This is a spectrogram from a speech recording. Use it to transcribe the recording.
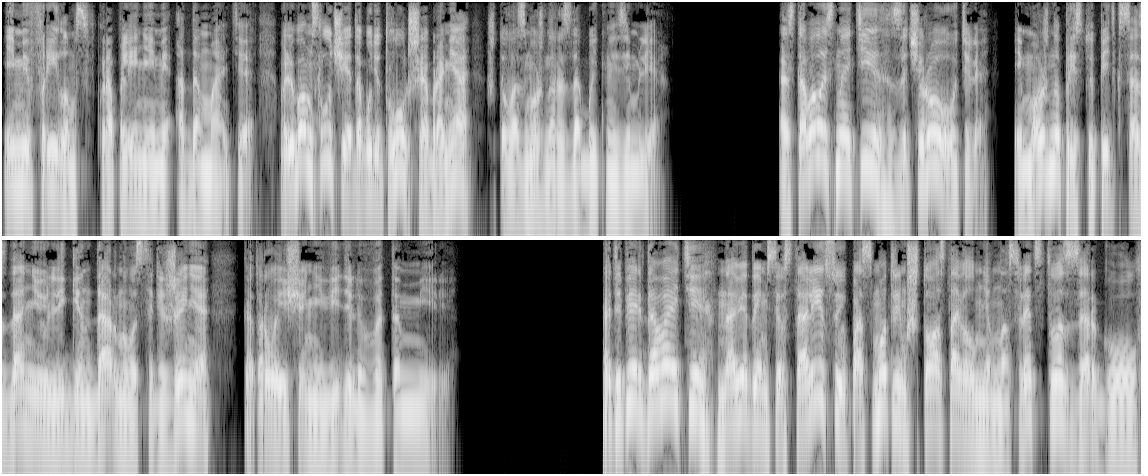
и мифрилом с вкраплениями адамантия. В любом случае, это будет лучшая броня, что возможно раздобыть на земле. Оставалось найти зачаровывателя, и можно приступить к созданию легендарного снаряжения, которого еще не видели в этом мире. А теперь давайте наведаемся в столицу и посмотрим, что оставил мне в наследство Зергул.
